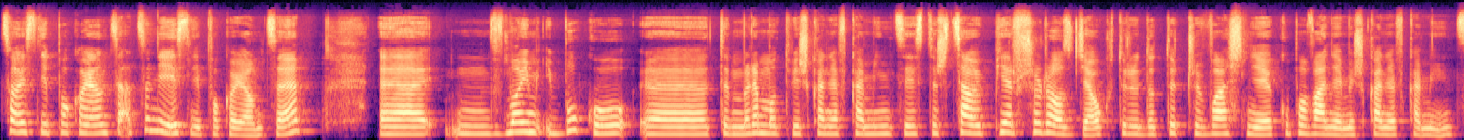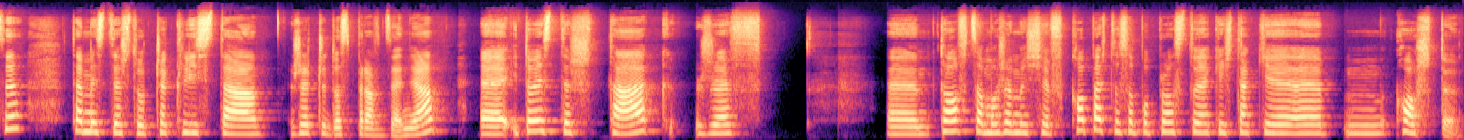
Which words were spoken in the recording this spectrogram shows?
co jest niepokojące, a co nie jest niepokojące. E, W moim e-booku, e, tym remont mieszkania w kamienicy, jest też cały pierwszy rozdział, który dotyczy właśnie kupowania mieszkania w kamienicy. Tam jest też tu checklista rzeczy do sprawdzenia. E, I to jest też tak, że w to, w co możemy się wkopać, to są po prostu jakieś takie koszty.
